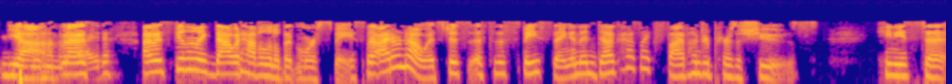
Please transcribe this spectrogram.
Yeah, the but I was side. I was feeling like that would have a little bit more space, but I don't know. It's just it's the space thing. And then Doug has like 500 pairs of shoes. He needs to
